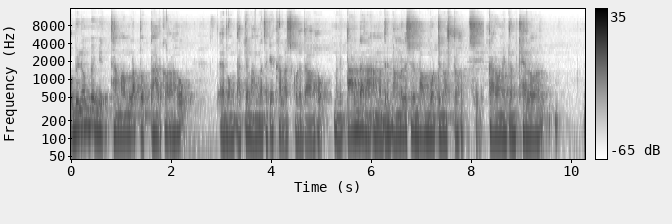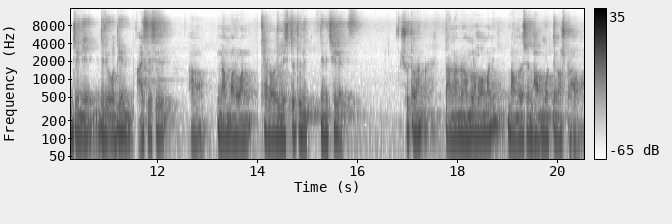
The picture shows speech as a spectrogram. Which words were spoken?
অবিলম্বে মিথ্যা মামলা প্রত্যাহার করা হোক এবং তাকে মামলা থেকে খালাস করে দেওয়া হোক। মানে তার দ্বারা আমাদের বাংলাদেশের ভাবমূর্তি নষ্ট হচ্ছে। কারণ একজন খেলোয়াড় যিনি দীর্ঘদিন আইসিসির নাম্বার ওয়ান খেলোয়াড়ের লিস্টে তিনি ছিলেন। সুতরাং তার নামে মামলা হওয়া মানে বাংলাদেশের ভাবমূর্তি নষ্ট হওয়া।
